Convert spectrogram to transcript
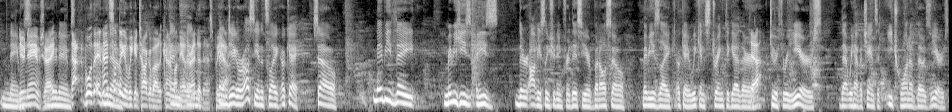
names. new names, right? New names. That, well, and that's You know. something that we can talk about kind of on the other end of this. But yeah, and Diego Rossi, and it's like, okay, so maybe they, maybe he's he's they're obviously shooting for this year, but also maybe he's like, okay, we can string together Yeah. two or three years that we have a chance at each one of those years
